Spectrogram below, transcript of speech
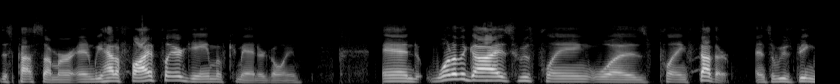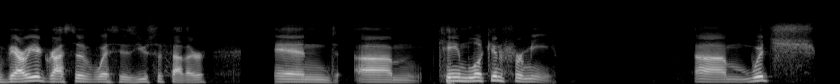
this past summer, and we had a five-player game of Commander going, and one of the guys who was playing was playing Feather, and so he was being very aggressive with his use of Feather, and um, came looking for me, um, which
